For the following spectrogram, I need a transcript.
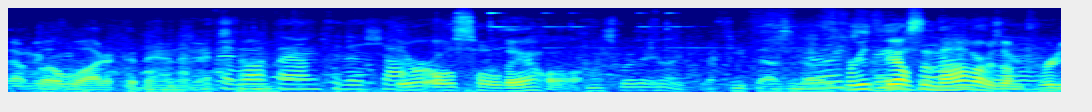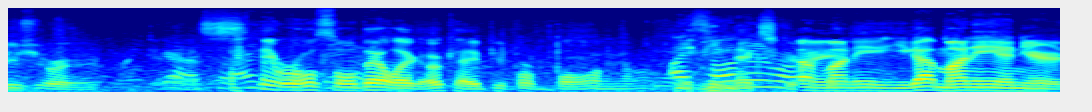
then we above water cabana next time. walk down to the shop. They were all sold out. How much were they? Like a few thousand dollars? like Three thousand dollars, I'm pretty sure. Yeah, that's what I They were all sold out. Like, okay, people are balling out. I Maybe next were- you got money. You got money, and you're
